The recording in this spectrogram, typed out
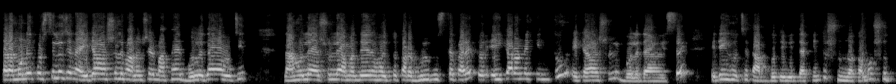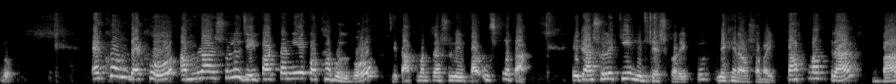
তারা মনে করছিল যে না এটা আসলে মানুষের মাথায় বলে দেওয়া উচিত। না হলে আসলে আমাদের হয়তো তারা ভুল বুঝতে পারে। তো এই কারণে কিন্তু এটা আসলে বলে দেওয়া হয়েছে। এটাই হচ্ছে তাপগতিবিদ্যার কিন্তু শূন্যতম সূত্র। এখন দেখো, আমরা আসলে যেই পার্টটা নিয়ে কথা বলব, যে তাপমাত্রা আসলে বা উষ্ণতা, এটা আসলে কি নির্দেশ করে? একটু লিখে নাও সবাই। তাপমাত্রা বা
